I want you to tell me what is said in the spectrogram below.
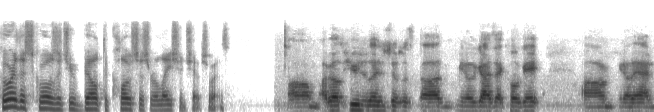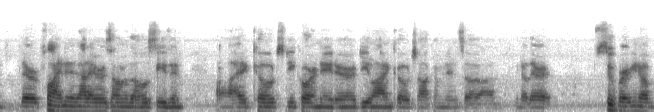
who are the schools that you've built the closest relationships with? Um, I built huge relationships with uh, you know the guys at Colgate. Um, you know they had they're flying in and out of Arizona the whole season. Uh, head coach, D coordinator, D line coach, all coming in. So um, you know they're super. You know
